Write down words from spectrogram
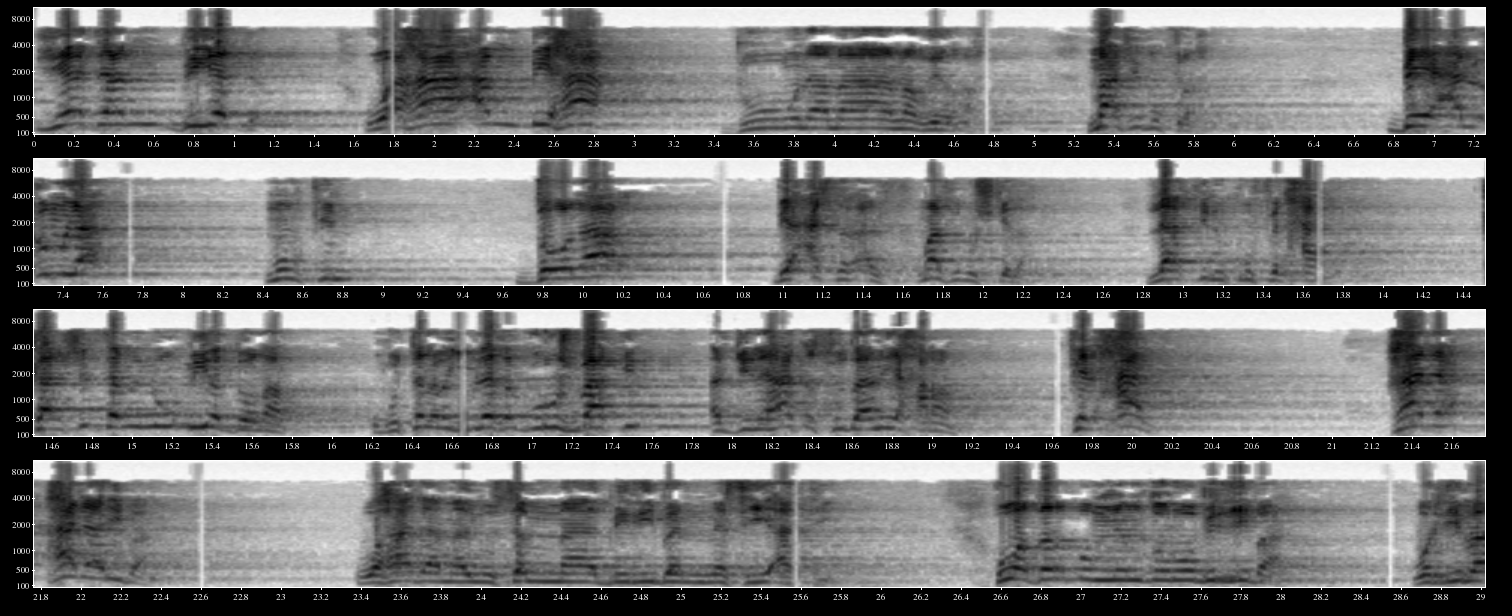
يدا بيد وهاء بها دون ما نظره ما في بكرة. بيع العملة ممكن دولار بعشر ألف. ما في مشكلة. لكن يكون في الحال. كان شلت منه مية دولار وقلت له بجيب لك القروش باكر الجنيهات السودانية حرام. في الحال هذا هذا ربا. وهذا ما يسمى بربا النسيئة. هو ضرب من ضروب الربا. والربا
